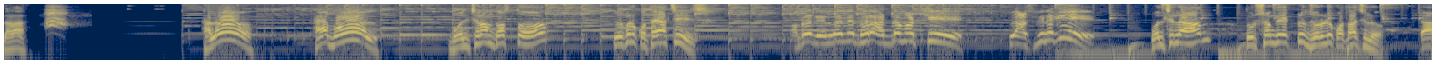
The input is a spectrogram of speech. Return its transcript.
দাঁড়া। হ্যালো? হ্যাঁ বল। বলছিলাম দোস্ত তুই এখন কোথায় আছিস? আমরা রেল লাইনের ধারে আড্ডা মারছি। তুই আসবি নাকি? বলছিলাম তোর সঙ্গে একটু জরুরি কথা ছিল। তা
